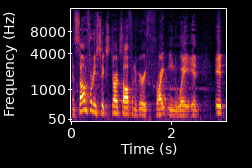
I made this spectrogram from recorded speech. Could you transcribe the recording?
And Psalm 46 starts off in a very frightening way. It, it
